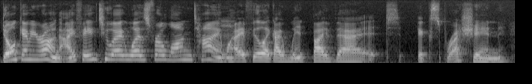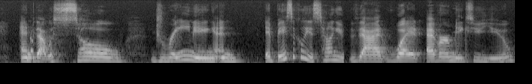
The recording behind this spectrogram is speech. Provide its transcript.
don't get me wrong i faked who i was for a long time mm. i feel like i went by that expression and that was so draining and it basically is telling you that whatever makes you you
